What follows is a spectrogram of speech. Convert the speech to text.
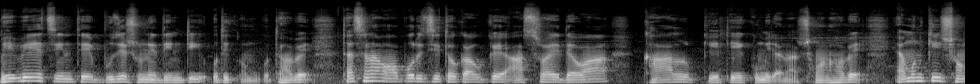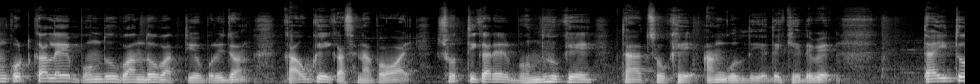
ভেবে চিনতে, বুঝে শুনে দিনটি অতিক্রম করতে হবে। তাছাড়া অপরিচিত কাউকে আশ্রয় দেওয়া খাল কেটে কুমির আনার সমান হবে। এমনকি সংকটকালে বন্ধু বান্ধব আত্মীয়, পরিজন কাউকেই কাছে না পাওয়ায় সত্যিকারের বন্ধুকে তা চোখে আঙ্গুল দিয়ে দেখিয়ে দেবে। তাই তো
